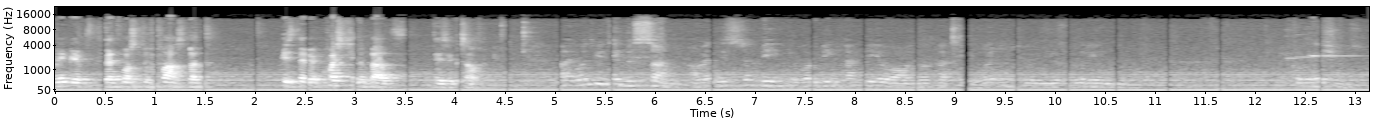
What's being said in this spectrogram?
maybe that was too fast, but is there a question about this example? Uh, What do you take the sun? I mean, it's just being, we're being happy or not happy. Why don't you use Boolean combinations?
